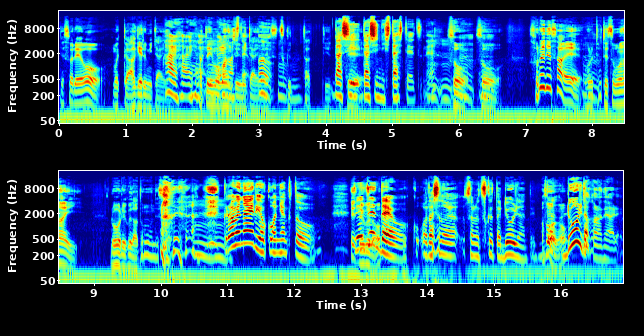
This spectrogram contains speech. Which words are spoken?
で、それをもう一回揚げるみたいな、はいはいはい。里芋まんじゅうみたいなややつ作ったって言って、だしだしに浸したやつね。そう、うんそう。それでさえ、俺うんとてつもない労力だと思うんですよ。比べないでよこんにゃくと。え全然だよ。こ私のその作った料理なんて。あそうなの？料理だからねあれ。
